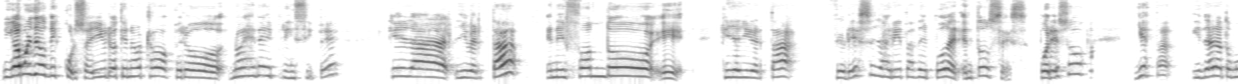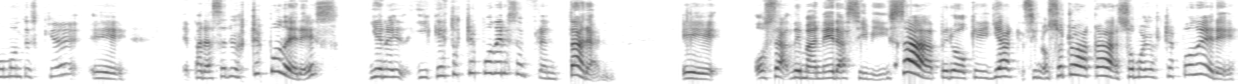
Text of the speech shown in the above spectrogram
digamos los discursos, el libro tiene otro, pero no es en el príncipe, que la libertad, en el fondo, eh, que la libertad florece en las grietas del poder. Entonces, por eso, y esta idea la tomó Montesquieu eh, para hacer los tres poderes y, en y, que estos tres poderes se enfrentaran. o sea, de manera civilizada, pero que ya, si nosotros acá somos los tres poderes,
